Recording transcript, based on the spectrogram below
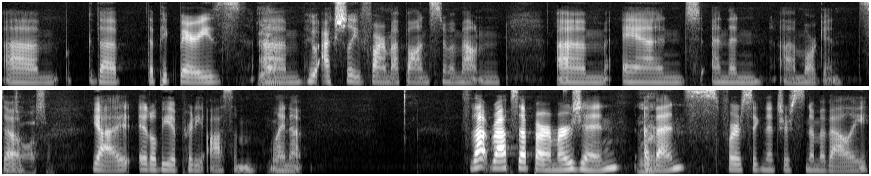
um, the the Pickberries, Yeah. um, who actually farm up on Sonoma Mountain, um, and and then uh, Morgan. So That's awesome. yeah, it, it'll be a pretty awesome lineup. So that wraps up our immersion Right. events for Signature Sonoma Valley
